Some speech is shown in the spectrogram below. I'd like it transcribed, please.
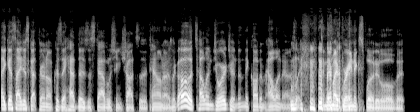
I guess I just got thrown off because they had those establishing shots of the town. I was like, oh, it's Helen, Georgia, and then they called him Helen. I was like, and then my brain exploded a little bit.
